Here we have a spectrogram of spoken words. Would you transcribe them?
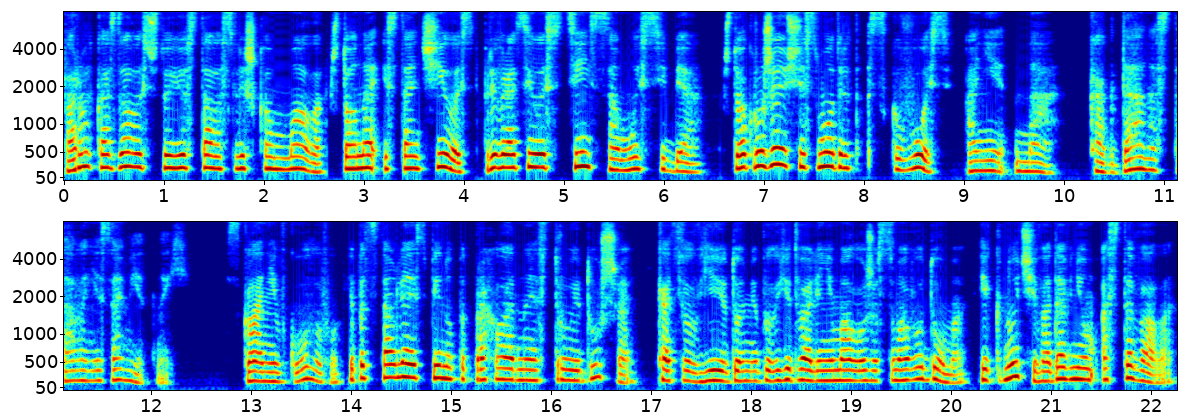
порой казалось, что ее стало слишком мало, что она истончилась, превратилась в тень самой себя, что окружающие смотрят сквозь, а не на, когда она стала незаметной. Склонив голову и подставляя спину под прохладные струи душа, котел в ее доме был едва ли не моложе самого дома, и к ночи вода в нем остывала.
